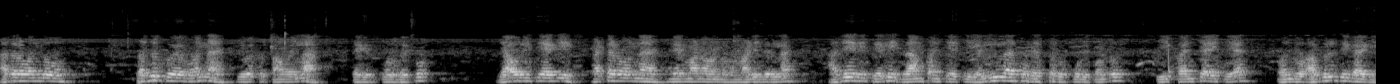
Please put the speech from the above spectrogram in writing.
ಅದರ ಒಂದು ಸದುಪಯೋಗವನ್ನು ಇವತ್ತು ತಾವೆಲ್ಲ ತೆಗೆದುಕೊಳ್ಬೇಕು ಯಾವ ರೀತಿಯಾಗಿ ಕಟ್ಟಡವನ್ನು ನಿರ್ಮಾಣವನ್ನು ಮಾಡಿದ್ರಲ್ಲ, ಅದೇ ರೀತಿಯಲ್ಲಿ ಗ್ರಾಮ ಪಂಚಾಯಿತಿ ಎಲ್ಲ ಸದಸ್ಯರು ಕೂಡಿಕೊಂಡು ಈ ಪಂಚಾಯಿತಿಯ ಒಂದು ಅಭಿವೃದ್ಧಿಗಾಗಿ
